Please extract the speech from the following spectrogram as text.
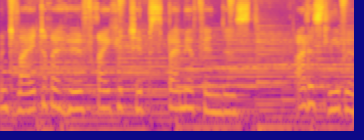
und weitere hilfreiche Tipps bei mir findest. Alles Liebe!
